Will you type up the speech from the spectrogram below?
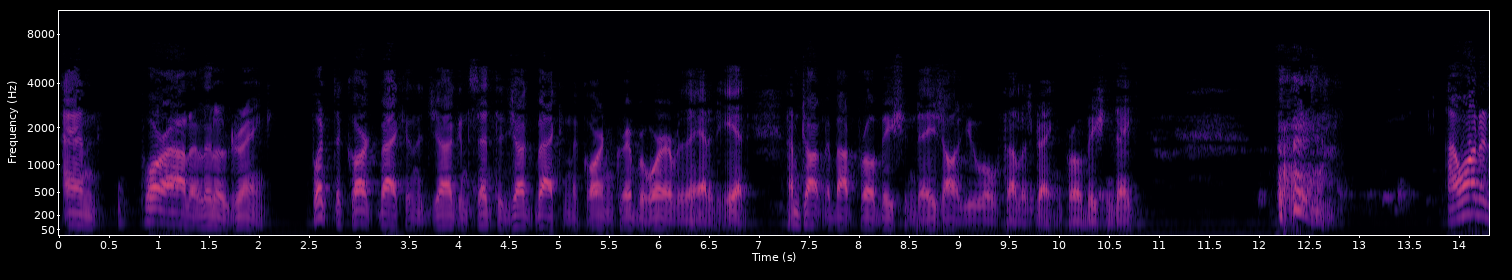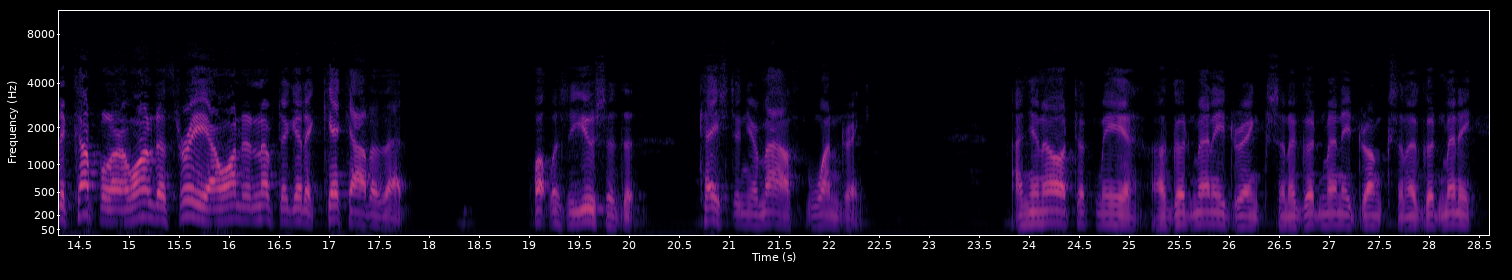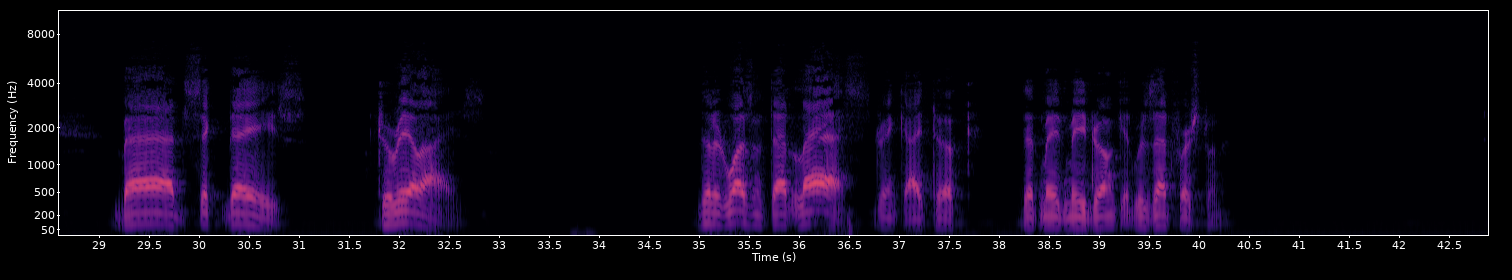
and pour out a little drink put the cork back in the jug and set the jug back in the corn crib or wherever they had it hid. I'm talking about prohibition days. All you old fellas drank prohibition days. I wanted a couple or I wanted a three. I wanted enough to get a kick out of that. What was the use of the taste in your mouth one drink? And you know, it took me a, a good many drinks and a good many drunks and a good many bad, sick days to realize that it wasn't that last drink I took that made me drunk, it was that first one.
